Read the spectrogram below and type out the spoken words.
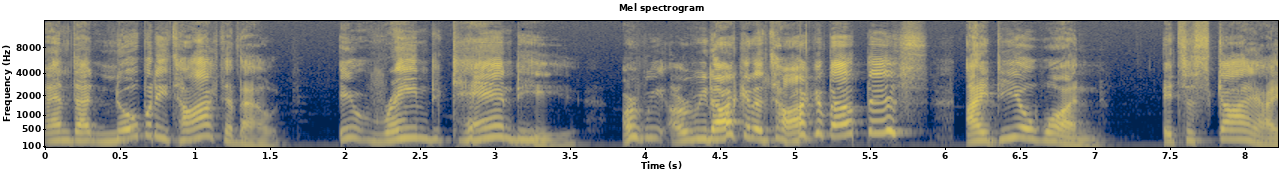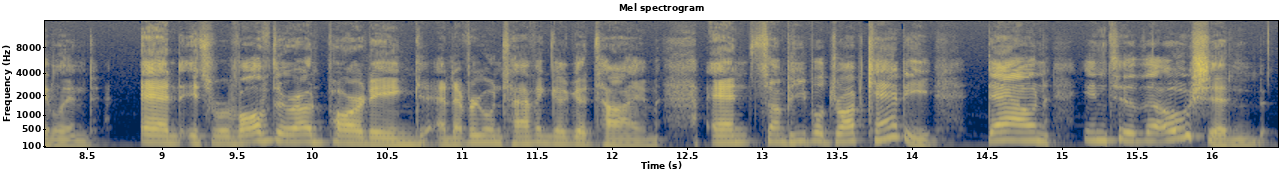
and that nobody talked about. It rained candy. Are we are we not going to talk about this? Idea 1. It's a sky island and it's revolved around partying and everyone's having a good time and some people drop candy down into the ocean.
